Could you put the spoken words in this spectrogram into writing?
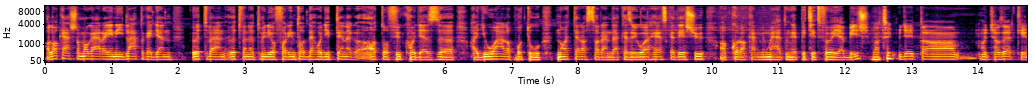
A lakásra magára én így láttak egy ilyen 50-55 millió forintot, de hogy itt tényleg attól függ, hogy ez, ha egy jó állapotú, nagy terasszal rendelkező, jó elhelyezkedésű, akkor akár még mehetünk egy picit följebb is. Laci? Ugye itt a, hogyha az erkély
